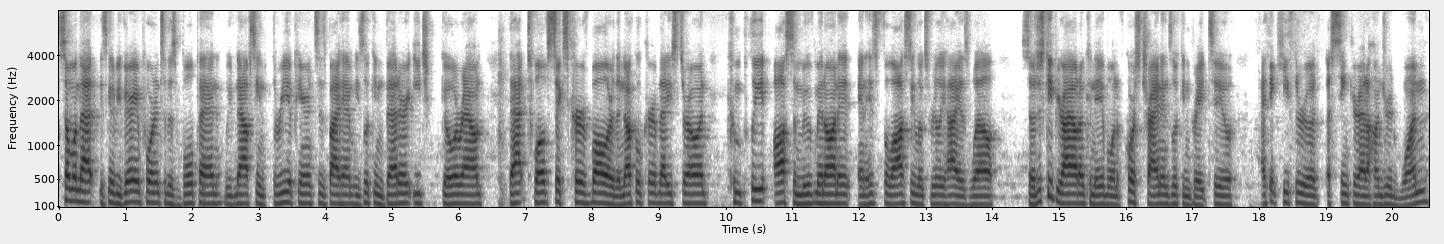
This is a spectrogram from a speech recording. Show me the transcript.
someone that is going to be very important to this bullpen. We've now seen three appearances by him. He's looking better each go around. That 12 6 curveball or the knuckle curve that he's throwing, complete awesome movement on it. And his velocity looks really high as well. So just keep your eye out on Knebel. And of course, Treinen's looking great too. I think he threw a, a, sinker at 101.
